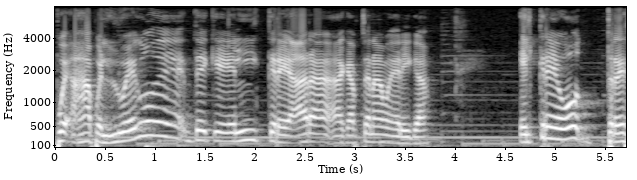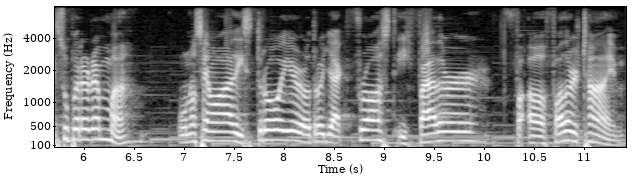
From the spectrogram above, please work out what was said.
Pues, ajá, pues luego de, de que él creara a Captain America, él creó tres superhéroes más. Uno se llamaba Destroyer, otro Jack Frost y Father, Fa- uh, Father Time.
